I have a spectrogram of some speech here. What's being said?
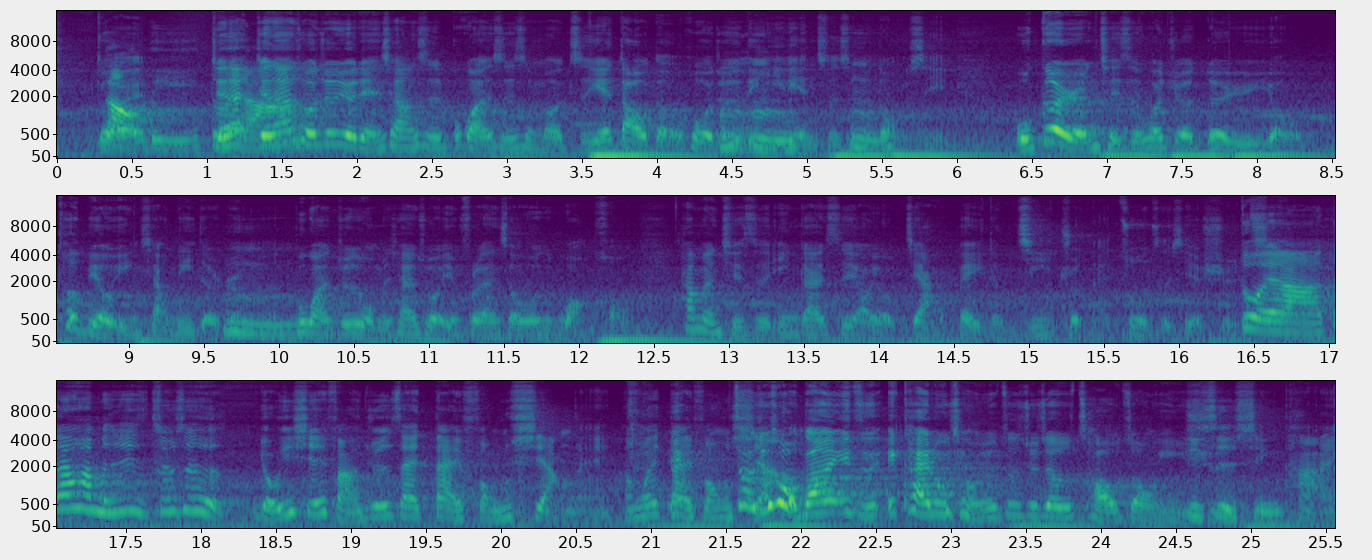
道理，简单简单说，就有点像是不管是什么职业道德，或者就是礼义廉耻什么东西。我个人其实会觉得，对于有特别有影响力的人们，不管就是我们现在说 influencer 或是网红。他们其实应该是要有加倍的基准来做这些事情。对啊，但他们是就是有一些反而就是在带风向，哎，很会带风向。这就是我刚刚一直一开路前，我就这就叫做操纵意识形态。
